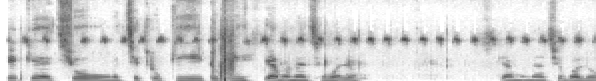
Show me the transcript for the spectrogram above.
কে কে আছো হচ্ছে টুকি টুকি, কেমন আছো বলো? কেমন আছো বলো?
